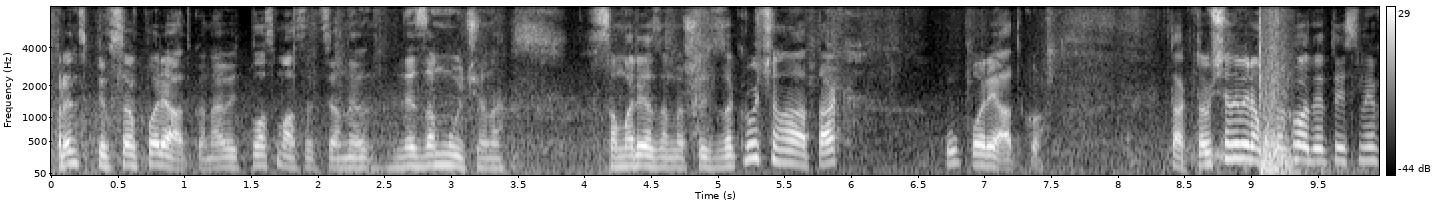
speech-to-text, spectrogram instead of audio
В принципі, все в порядку. Навіть пластмаса ця не, не замучена. Саморезами щось закручено, а так у порядку. Так, товщиноміром проходитись не,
